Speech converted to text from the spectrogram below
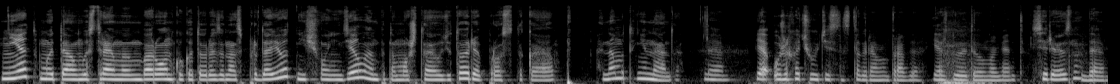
нет, мы там выстраиваем воронку, которая за нас продает, ничего не делаем, потому что аудитория просто такая, а нам это не надо. Да. Я уже хочу уйти с Инстаграма, правда. Я жду этого момента. Серьезно? Да.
